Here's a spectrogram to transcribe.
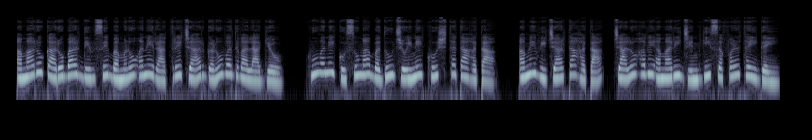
અમારો કારોબાર દિવસે બમણો અને રાત્રે ચાર ગણો વધવા લાગ્યો. હું અને કુસુમા બધું જોઈને ખુશ થતા હતા. અમે વિચારતા હતા, ચાલો હવે અમારી જિંદગી સફળ થઈ ગઈ.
